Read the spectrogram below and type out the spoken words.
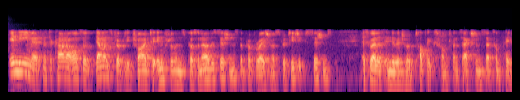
In the emails, Mr. Kana also demonstrably tried to influence personnel decisions, the preparation of strategic decisions, as well as individual topics from transactions. That's on page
